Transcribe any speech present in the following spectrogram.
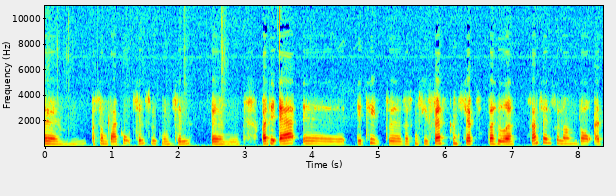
øh, og som der er god tilslutning til. Øh, og det er øh, et helt øh, hvad skal man sige, fast koncept, der hedder samtalesalon, hvor at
